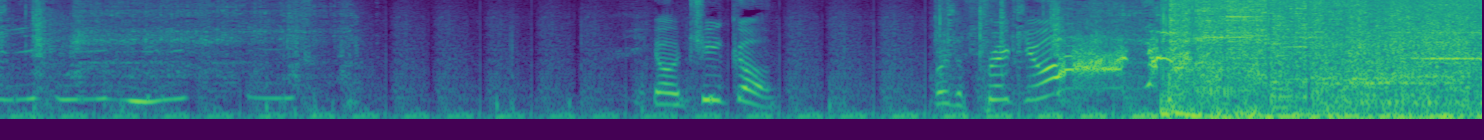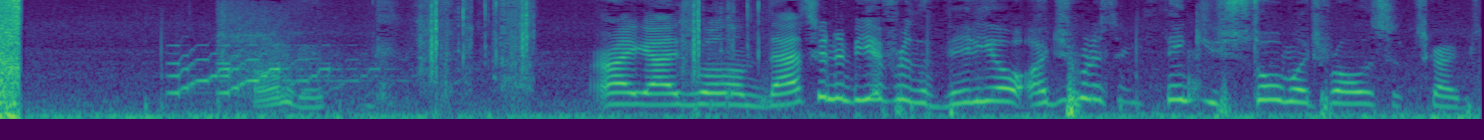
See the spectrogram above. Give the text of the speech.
weave, weave, weave. Yo, chica. Where the frick you? Ah! Oh, I'm good. Alright, guys. Well, um, that's gonna be it for the video. I just want to say thank you so much for all the subscribers.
